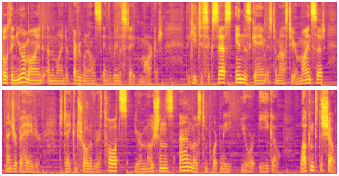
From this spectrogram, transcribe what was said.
both in your mind and the mind of everyone else in the real estate market. The key to success in this game is to master your mindset and your behavior, to take control of your thoughts, your emotions, and most importantly, your ego. Welcome to the show.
